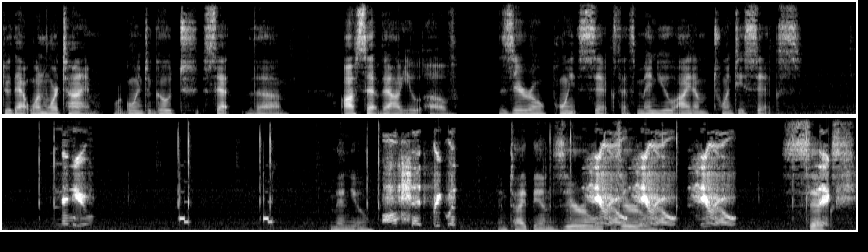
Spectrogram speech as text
Do that one more time. We're going to go to set the offset value of 0.6. That's menu item 26. Menu. Menu Offset frequency. and type in 0, Zero, 0, zero, zero, 6.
